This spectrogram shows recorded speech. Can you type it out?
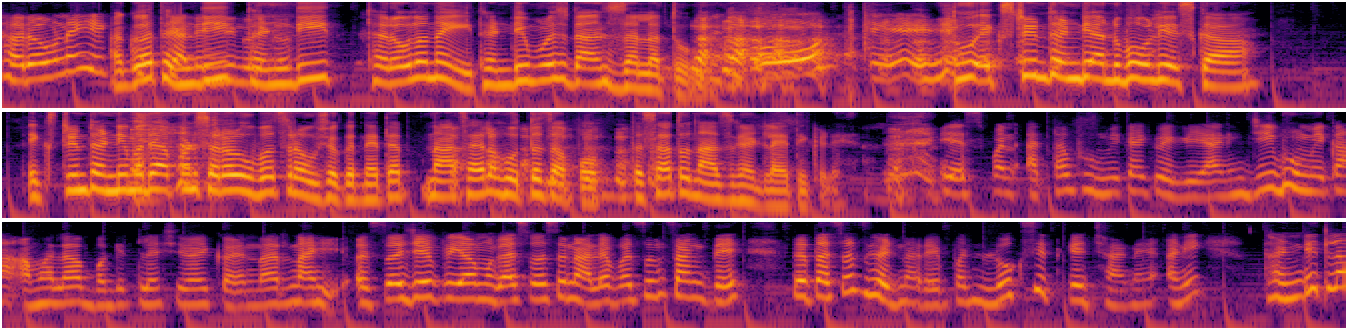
ठरवणंही एक अगं थंडी. थंडी ठरवलं नाही. थंडीमुळेच डान्स झाला तो. ओके. तू एक्स्ट्रीम थंडी अनुभवली आहेस का? एक्स्ट्रीम थंडीमध्ये आपण सरळ उभंच राहू शकत नाही त्यात नाचायला होतच आपोआप. तसा तो नाच घडलाय तिकडे. येस पण आता भूमिका एक वेगळी आहे आणि जी भूमिका आम्हाला बघितल्याशिवाय कळणार नाही असं जे प्रिया मगासपासून आल्यापासून सांगते ते तसंच घडणार आहे. पण लुक्स इतके छान आहे आणि थंडीतला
